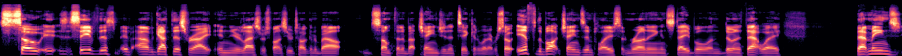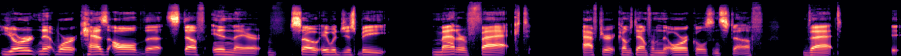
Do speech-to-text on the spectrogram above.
So it, see if this if I've got this right in your last response you were talking about something about changing a ticket or whatever. So if the blockchain's in place and running and stable and doing it that way, that means your network has all the stuff in there. So it would just be matter of fact after it comes down from the oracles and stuff that it,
